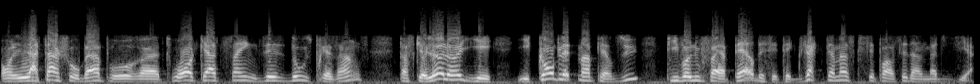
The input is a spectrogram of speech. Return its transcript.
on l'attache au banc pour euh, 3, 4, 5, 10, 12 présences, parce que là, là, il est, il est complètement perdu, puis il va nous faire perdre, et c'est exactement ce qui s'est passé dans le match d'hier.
